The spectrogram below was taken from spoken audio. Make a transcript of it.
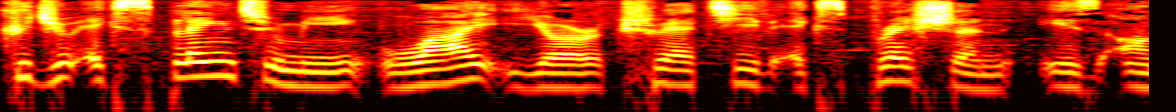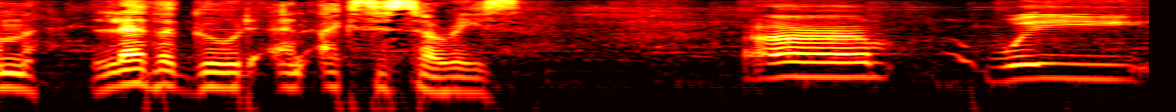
Could you explain to me why your creative expression is on leather good and accessories? Um, we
